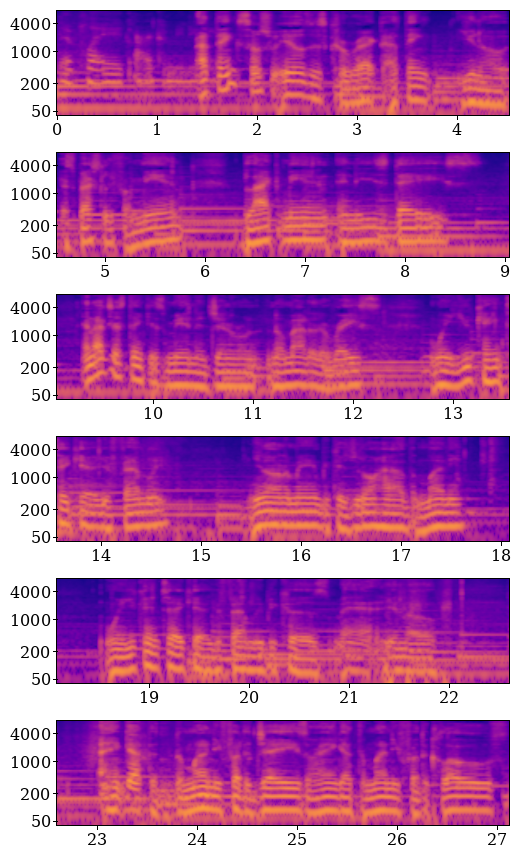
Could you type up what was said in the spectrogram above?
that plague our community. I think social ills is correct. I think, you know, especially for men, black men in these days, and I just think it's men in general, no matter the race, when you can't take care of your family, you know what I mean? Because you don't have the money. When you can't take care of your family because, man, you know, I ain't got the, the money for the J's or I ain't got the money for the clothes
